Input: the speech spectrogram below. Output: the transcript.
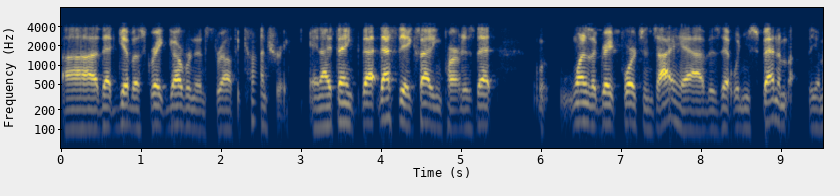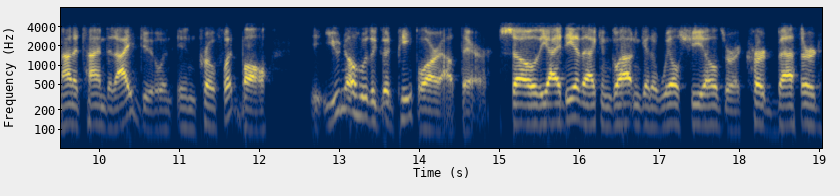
uh, that give us great governance throughout the country. And I think that that's the exciting part is that one of the great fortunes I have is that when you spend the amount of time that I do in, in pro football, you know who the good people are out there. So the idea that I can go out and get a Will Shields or a Kurt Beathard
